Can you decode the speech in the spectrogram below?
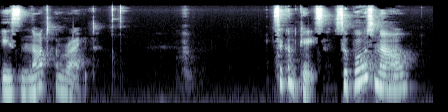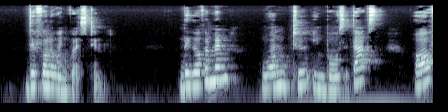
is not right. Second case. Suppose now the following question. The government want to impose a tax of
